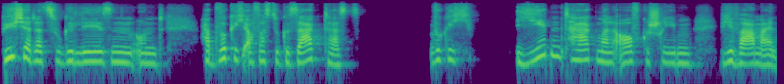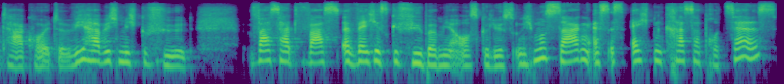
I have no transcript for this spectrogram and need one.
Bücher dazu gelesen und habe wirklich auch, was du gesagt hast, wirklich jeden Tag mal aufgeschrieben, wie war mein Tag heute? Wie habe ich mich gefühlt? Was hat was, äh, welches Gefühl bei mir ausgelöst? Und ich muss sagen, es ist echt ein krasser Prozess.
